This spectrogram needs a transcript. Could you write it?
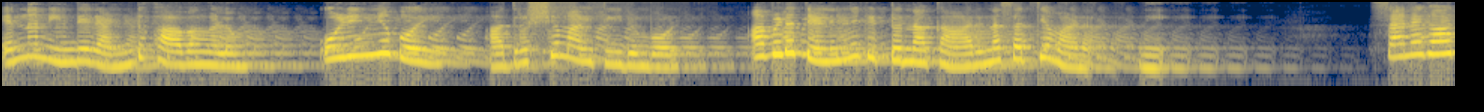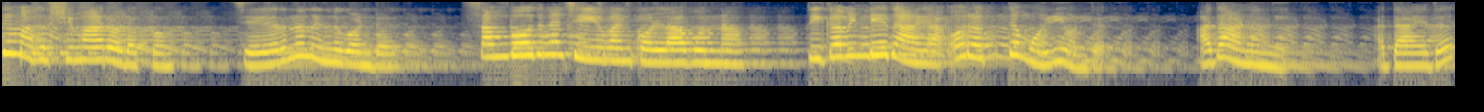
എന്ന നിന്റെ രണ്ട് ഭാവങ്ങളും ഒഴിഞ്ഞുപോയി അദൃശ്യമായി തീരുമ്പോൾ അവിടെ തെളിഞ്ഞു കിട്ടുന്ന കാരണസത്യമാണ് നീ. സനകാദി മഹർഷിമാരോടൊപ്പം ചേർന്ന് നിന്നുകൊണ്ട് സംബോധന ചെയ്യുവാൻ കൊള്ളാവുന്ന തികവിന്റെതായ ഒരൊറ്റ മൊഴിയുണ്ട്. അതാണ് നീ. അതായത്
